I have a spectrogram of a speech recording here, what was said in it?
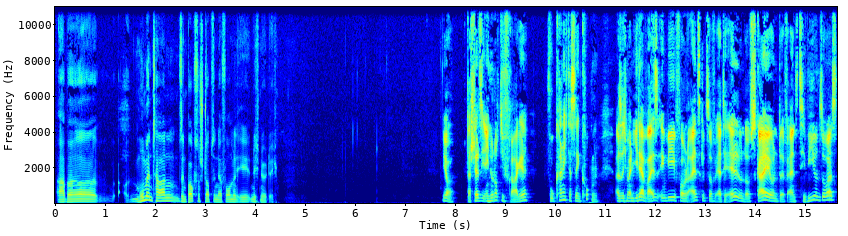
aber momentan sind Boxenstopps in der Formel E nicht nötig. Ja, da stellt sich eigentlich nur noch die Frage, wo kann ich das denn gucken? Also ich meine, jeder weiß irgendwie, Formel 1 gibt es auf RTL und auf Sky und auf 1 TV und sowas.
